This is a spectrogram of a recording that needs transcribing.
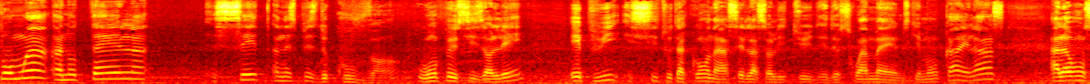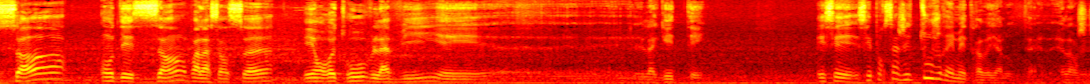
Pour moi, un hôtel, c'est un espèce de couvent où on peut s'isoler. Et puis, si tout à coup on a assez de la solitude et de soi-même, ce qui est mon cas, hélas, alors on sort, on descend par l'ascenseur et on retrouve la vie et euh, la gaieté. Et c'est pour ça que j'ai toujours aimé travailler à l'hôtel. Alors, je-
